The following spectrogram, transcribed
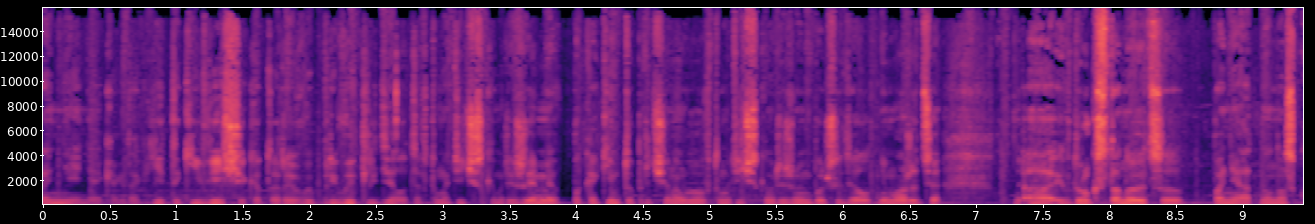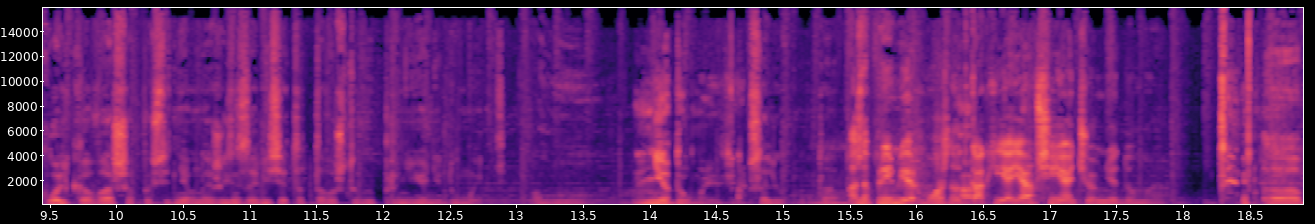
остранение, когда какие-то такие вещи, которые вы привыкли делать в автоматическом режиме, по каким-то причинам вы в автоматическом режиме больше делать не можете, а, и вдруг становится понятно, насколько ваша повседневная жизнь зависит от того, что вы про нее не думаете. Не думаете. Абсолютно, да. А, например, можно, вот как я, я вообще ни о чем не думаю. А,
